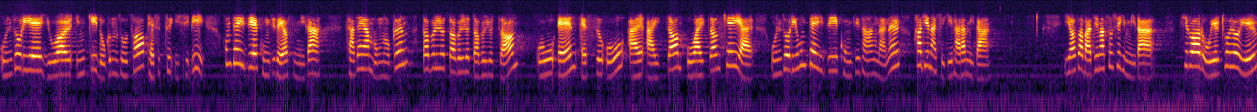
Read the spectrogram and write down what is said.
온소리의 6월 인기 녹음 소서 베스트 20이 홈페이지에 공지되었습니다. 자세한 목록은 www.onsori.or.kr 온소리 홈페이지 공지사항란을 확인하시기 바랍니다. 이어서 마지막 소식입니다. 7월 5일 토요일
